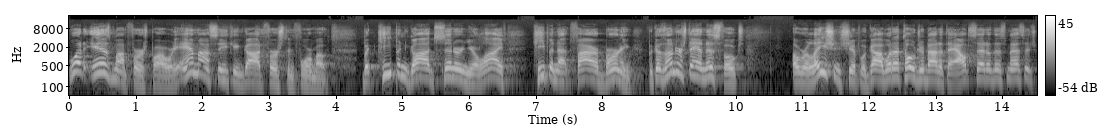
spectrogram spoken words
What is my first priority? Am I seeking God first and foremost? But keeping God center in your life, keeping that fire burning. Because understand this, folks, a relationship with God, what I told you about at the outset of this message,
